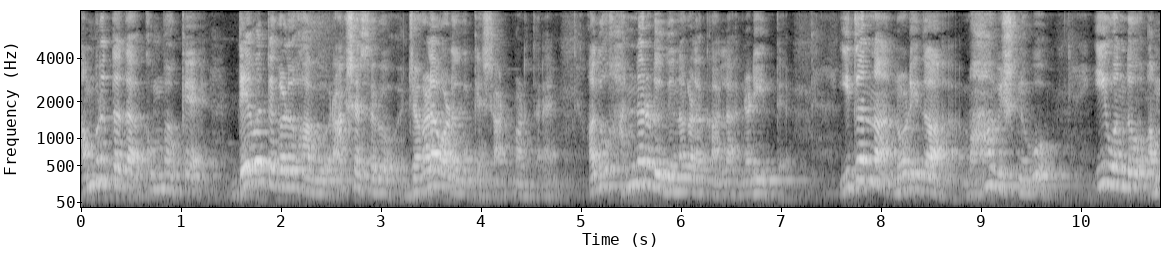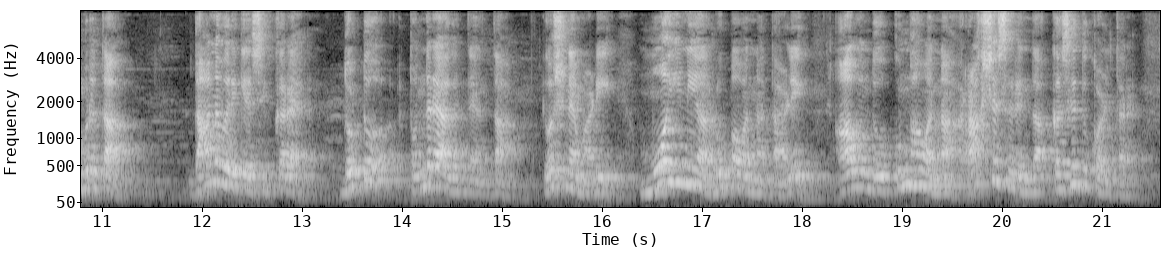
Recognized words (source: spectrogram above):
ಅಮೃತದ ಕುಂಭಕ್ಕೆ ದೇವತೆಗಳು ಹಾಗೂ ರಾಕ್ಷಸರು ಜಗಳವಾಡೋದಕ್ಕೆ ಸ್ಟಾರ್ಟ್ ಮಾಡ್ತಾರೆ. ಅದು ಹನ್ನೆರಡು ದಿನಗಳ ಕಾಲ ನಡೆಯುತ್ತೆ. ಇದನ್ನ ನೋಡಿದ ಮಹಾವಿಷ್ಣುವು ಈ ಒಂದು ಅಮೃತ ದಾನವರಿಗೆ ಸಿಕ್ಕರೆ ದೊಡ್ಡ ತೊಂದರೆ ಆಗುತ್ತೆ ಅಂತ ಯೋಚನೆ ಮಾಡಿ ಮೋಹಿನಿಯ ರೂಪವನ್ನು ತಾಳಿ ಆ ಒಂದು ಕುಂಭವನ್ನು ರಾಕ್ಷಸರಿಂದ ಕಸಿದುಕೊಳ್ತಾರೆ.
